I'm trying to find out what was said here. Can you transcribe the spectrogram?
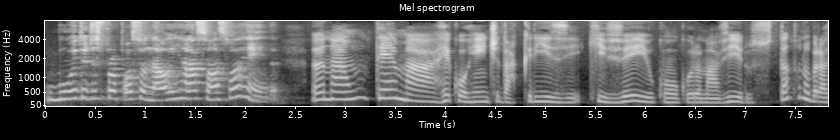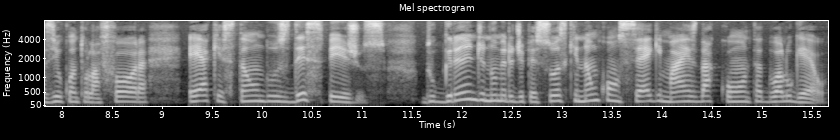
muito desproporcional em relação à sua renda. Ana, um tema recorrente da crise que veio com o coronavírus, tanto no Brasil quanto lá fora, é a questão dos despejos, do grande número de pessoas que não consegue mais dar conta do aluguel.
